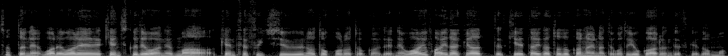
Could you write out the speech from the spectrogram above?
ちょっとね、我々建築ではね、まあ、建設中のところとかでね、Wi-Fi だけあって携帯が届かないなんてことよくあるんですけども、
